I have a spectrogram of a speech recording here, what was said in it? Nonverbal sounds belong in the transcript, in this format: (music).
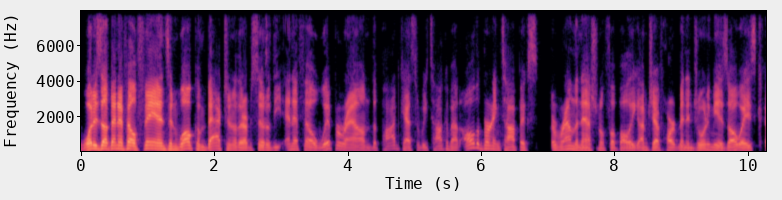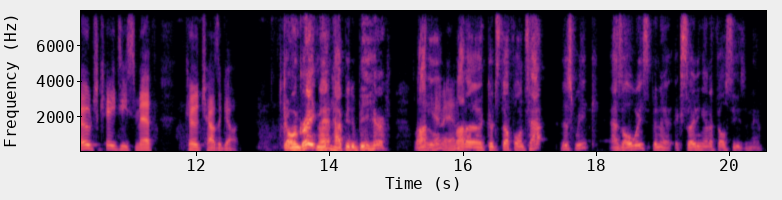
What is up, NFL fans, and welcome back to another episode of the NFL Whip Around, the podcast where we talk about all the burning topics around the National Football League. I'm Jeff Hartman, and joining me as always, Coach KT Smith. Coach, how's it going? Going great, man. Happy to be here. A lot, yeah, of, man. lot of good stuff on tap this week. As always, been an exciting NFL season, man.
